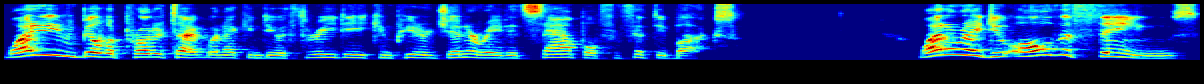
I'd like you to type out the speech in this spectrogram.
Why do you even build a prototype when I can do a 3D computer generated sample for 50 bucks? Why don't I do all the things,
